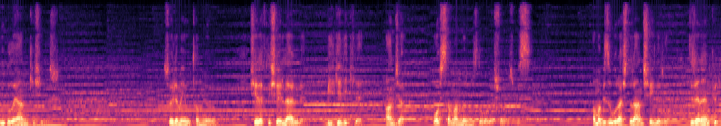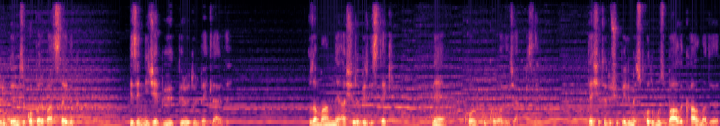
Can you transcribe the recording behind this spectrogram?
uygulayan kişidir. Söylemeye utanıyorum. Şerefli şeylerle, bilgelikle ancak boş zamanlarımızda uğraşıyoruz biz. Ama bizi uğraştıran şeyleri, direnen kötülüklerimizi koparıp atsaydık, bizi nice büyük bir ödül beklerdi. O zaman ne aşırı bir istek, ne korku kovalayacak bizi. Dehşete düşüp elimiz kolumuz bağlı kalmadığı,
